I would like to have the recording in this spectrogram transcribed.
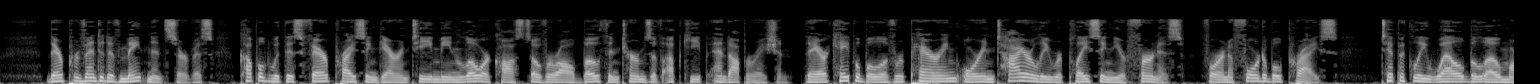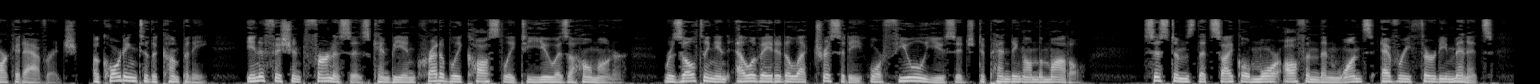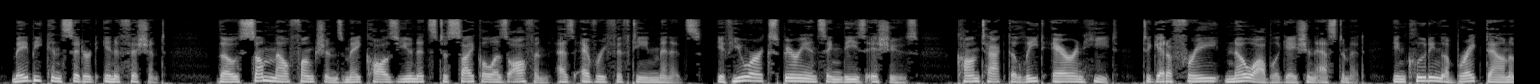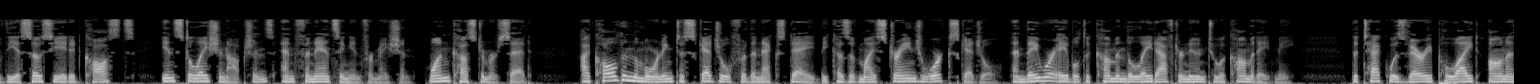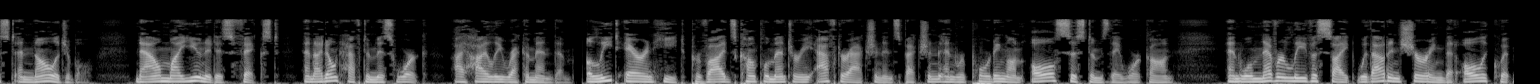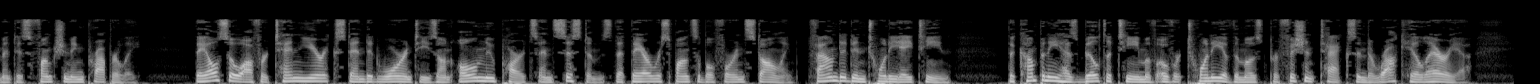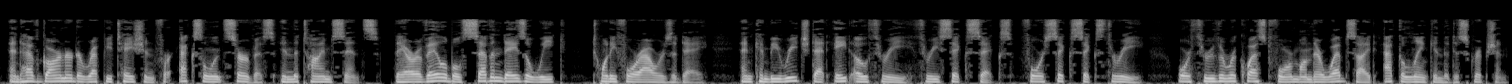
Their preventative maintenance service, coupled with this fair pricing guarantee, mean lower costs overall, both in terms of upkeep and operation. They are capable of repairing or entirely replacing your furnace for an affordable price typically well below market average. According to the company, inefficient furnaces can be incredibly costly to you as a homeowner, resulting in elevated electricity or fuel usage depending on the model. Systems that cycle more often than once every 30 minutes may be considered inefficient, though some malfunctions may cause units to cycle as often as every 15 minutes. If you are experiencing these issues, contact Elite Air and Heat to get a free, no obligation estimate, including a breakdown of the associated costs, installation options, and financing information. One customer said, I called in the morning to schedule for the next day because of my strange work schedule, and they were able to come in the late afternoon to accommodate me. The tech was very polite, honest, and knowledgeable. Now my unit is fixed, and I don't have to miss work. I highly recommend them. Elite Air and Heat provides complimentary after action inspection and reporting on all systems they work on and will never leave a site without ensuring that all equipment is functioning properly. They also offer 10 year extended warranties on all new parts and systems that they are responsible for installing. Founded in 2018, the company has built a team of over 20 of the most proficient techs in the Rock Hill area and have garnered a reputation for excellent service in the time since. They are available seven days a week, 24 hours a day, and can be reached at 803 366 4663 or through the request form on their website at the link in the description.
